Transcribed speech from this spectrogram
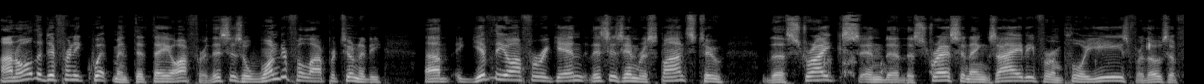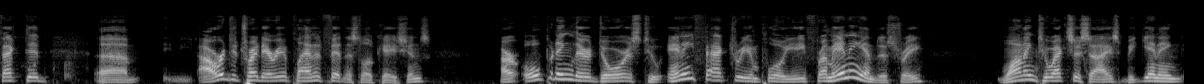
on all the different equipment that they offer. This is a wonderful opportunity. Um, give the offer again. This is in response to the strikes and uh, the stress and anxiety for employees, for those affected. Um, our Detroit area Planet Fitness locations are opening their doors to any factory employee from any industry wanting to exercise beginning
